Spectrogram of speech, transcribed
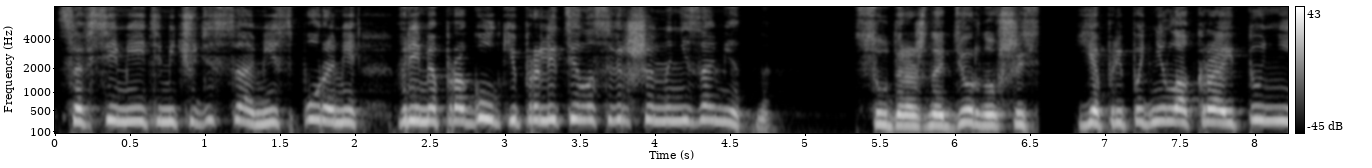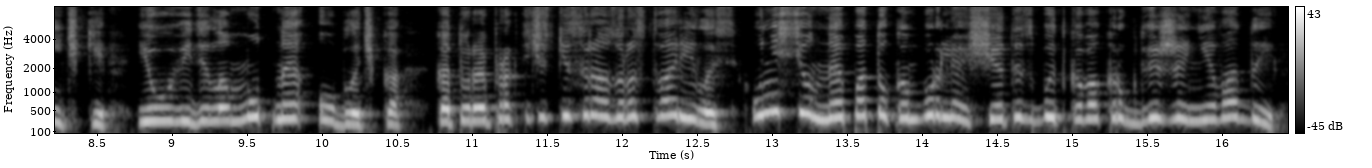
Со всеми этими чудесами и спорами время прогулки пролетело совершенно незаметно. Судорожно дернувшись, я приподняла край тунички и увидела мутное облачко, которое практически сразу растворилось, унесенное потоком бурлящей от избытка вокруг движения воды.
